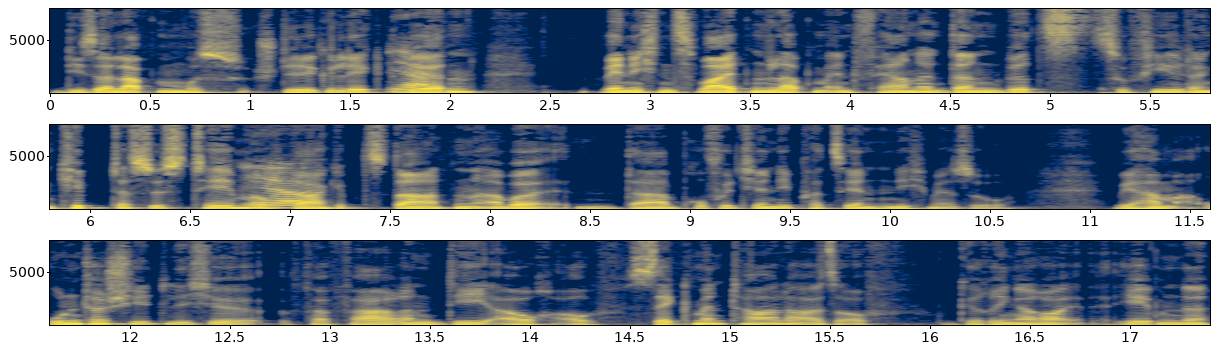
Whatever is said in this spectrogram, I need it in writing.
dieser Lappen muss stillgelegt Mhm. Ja. werden. Wenn ich einen zweiten Lappen entferne, dann wird's zu viel, dann kippt das System. Auch Ja. da gibt's Daten, aber da profitieren die Patienten nicht mehr so. Wir haben unterschiedliche Verfahren, die auch auf segmentaler, also auf geringerer Ebene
